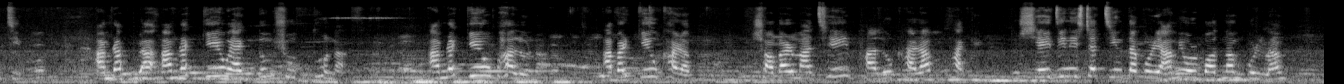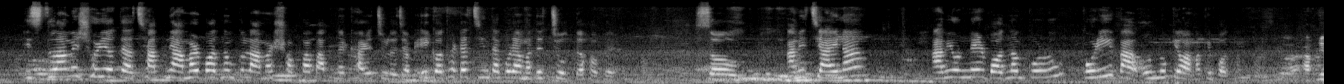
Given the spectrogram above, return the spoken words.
উচিত। আমরা আমরা কেউ একদম শুদ্ধ না। আমরা কেউ ভালো না। আবার কেউ খারাপ না। সবার মাঝেই ভালো, খারাপ থাকে। তো সেই জিনিসটা চিন্তা করে আমি ওর বদনাম করলাম। ইসলামের শরীয়তে আছে, আপনি আমার বদনাম করলে আমার সব পাপ আপনার ঘাড়ে চলে যাবে। এই কথাটা চিন্তা করে আমাদের চলতে হবে। সো আমি চাই না আমি অন্যের বদনাম করু, করি বা অন্য কেউ আমাকে বদনাম করুক। আপনি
